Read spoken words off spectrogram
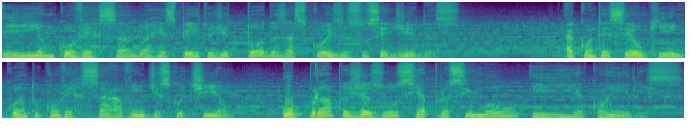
e iam conversando a respeito de todas as coisas sucedidas. Aconteceu que, enquanto conversavam e discutiam, o próprio Jesus se aproximou e ia com eles.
